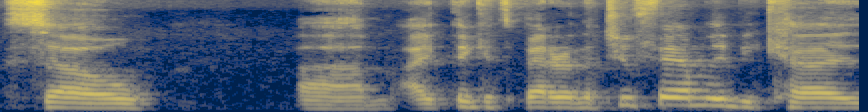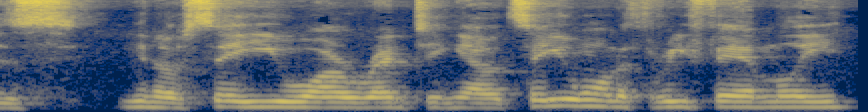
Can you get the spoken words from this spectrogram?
So um, I think it's better in the two family because you know, say you are renting out, say you own a three family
